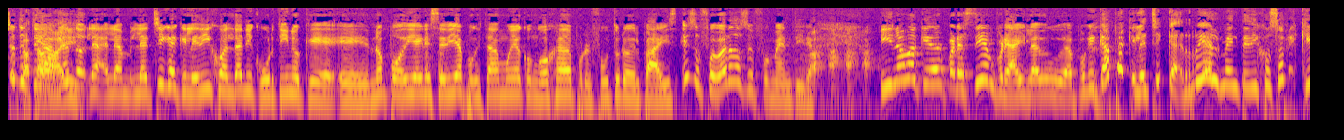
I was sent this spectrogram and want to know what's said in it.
Yo te ya estoy hablando, la, la- la chica que le dijo al Dani Curtino que eh, no podía ir ese día porque estaba muy acongojada por el futuro del país. ¿Eso fue verdad o eso fue mentira? Y no va a quedar para siempre ahí la duda, porque capaz que la chica realmente dijo, ¿sabes qué?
